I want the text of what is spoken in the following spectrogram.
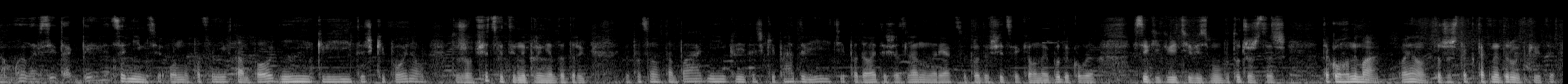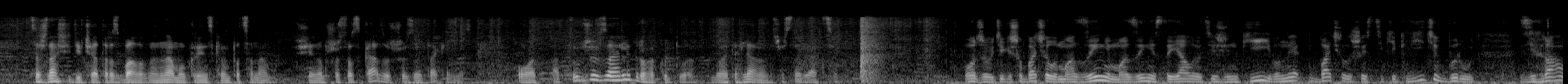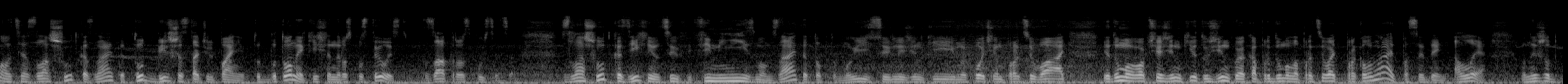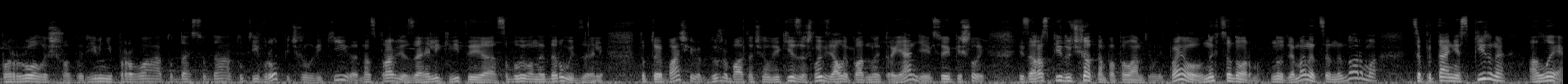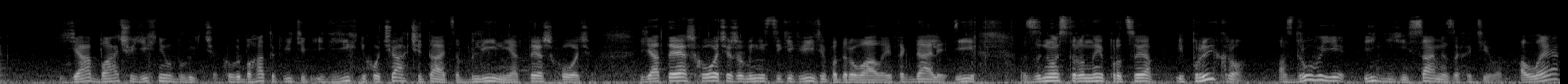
На мене всі так дивляться німці. Он у пацанів там по одній квіточки, понял? Тож взагалі цвіти не прийнято дарити. І у пацанів там по одній квіточки, по дві. Типу, давайте ще гляну на реакцію продавщиці, яка вона буде, коли стільки квітів візьму. Бо тут же ж це ж такого немає. Понял? Тут же ж так, так не дарують квіти. Це ж наші дівчата розбавлені нам, українським пацанам. Ще нам щось розказують, щось не так і нас. От. А тут же взагалі друга культура. Давайте глянемо чесна реакція. Отже, ви тільки що бачили в магазині, в магазині стояли оці жінки, і вони бачили, що стільки квітів беруть. Зіграла оця зла шутка, знаєте, тут більше ста тюльпанів. Тут бутони, які ще не розпустились, завтра розпустяться. Зла шутка з їхнім цим фемінізмом, знаєте, тобто мої сильні жінки, ми хочемо працювати. Я думаю, взагалі жінки, ту жінку, яка придумала працювати, проклинають по сей день. Але вони ж от бороли, що рівні права, туди-сюди. Тут в Європі чоловіки насправді взагалі квіти особливо не дарують взагалі. Тобто я бачив, як дуже багато чоловіків зайшли, взяли по одній троянді і все, і пішли. І зараз підуть що там пополам ділить. Поняли? У них це норма. Ну для мене це не норма, це питання спірне, але. Я бачу їхнє обличчя, коли багато квітів, і в їхніх очах читається: блін, я теж хочу. Я теж хочу, щоб мені стільки квітів подарували і так далі. І з однієї сторони про це і прикро, а з другої і ні, самі захотіли. Але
